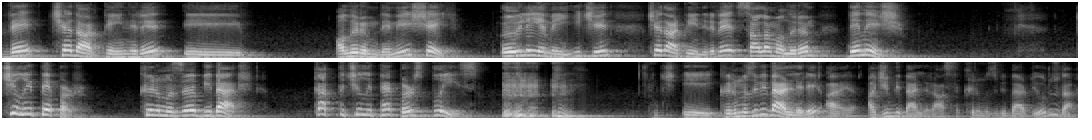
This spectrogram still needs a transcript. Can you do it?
ve cheddar peyniri e, alırım demiş şey öğle yemeği için cheddar peyniri ve salam alırım demiş. Chili pepper kırmızı biber. Cut the chili peppers please. e, kırmızı biberleri, acı biberleri aslında kırmızı biber diyoruz da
